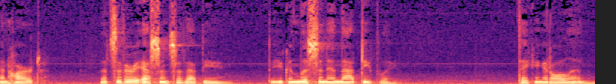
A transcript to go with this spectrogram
and heart. That's the very essence of that being, that you can listen in that deeply, taking it all in.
